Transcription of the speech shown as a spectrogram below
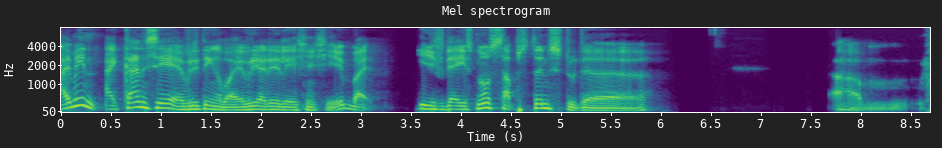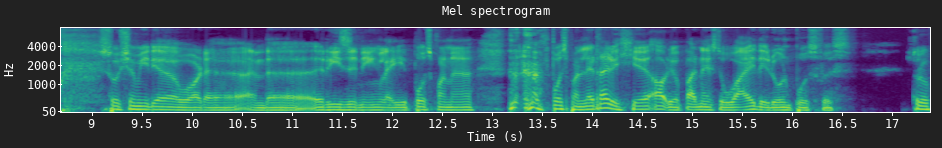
I mean, I can't say everything about every other relationship, but if there is no substance to the um, social media water and the reasoning, like you post panna, post panna, try to hear out your partner as to why they don't post first. True.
